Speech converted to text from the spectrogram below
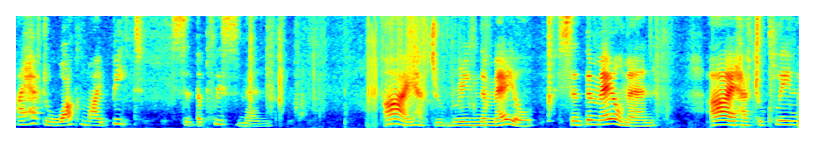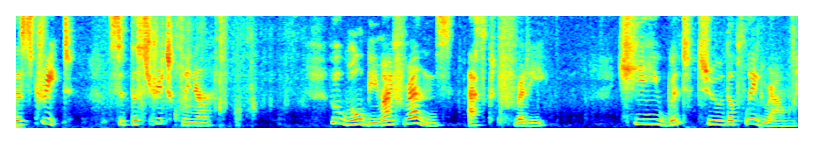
I have to walk my beat, said the policeman. I have to bring the mail, said the mailman. I have to clean the street, said the street cleaner. Who will be my friends? asked Freddie. He went to the playground.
